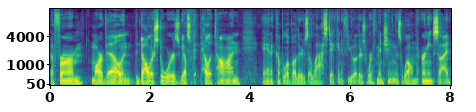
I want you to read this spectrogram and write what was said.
Affirm, Marvell, and the dollar stores. We also get Peloton and a couple of others, Elastic, and a few others worth mentioning as well on the earnings side.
